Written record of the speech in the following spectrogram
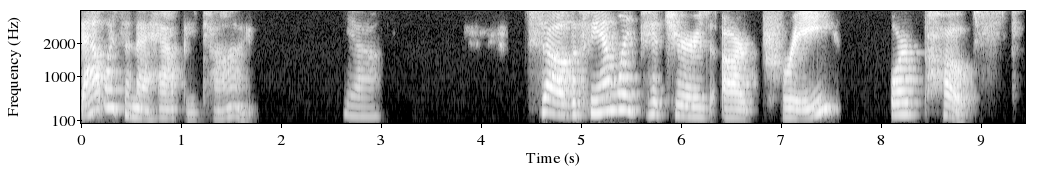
that wasn't a happy time. Yeah. So the family pictures are pre or post.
